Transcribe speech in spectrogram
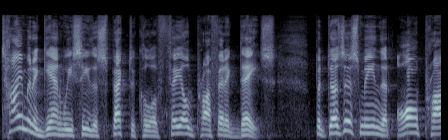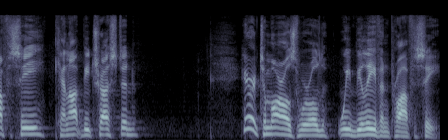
Time and again we see the spectacle of failed prophetic dates, but does this mean that all prophecy cannot be trusted? Here at Tomorrow's World, we believe in prophecy.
